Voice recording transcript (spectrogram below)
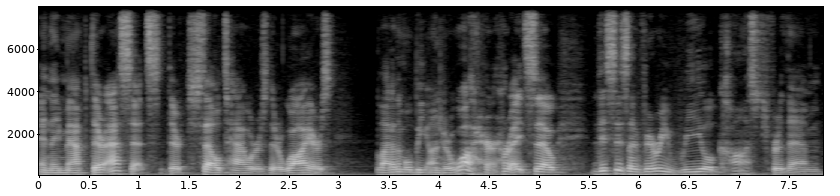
and they mapped their assets, their cell towers, their wires, a lot of them will be underwater, right? So this is a very real cost for them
